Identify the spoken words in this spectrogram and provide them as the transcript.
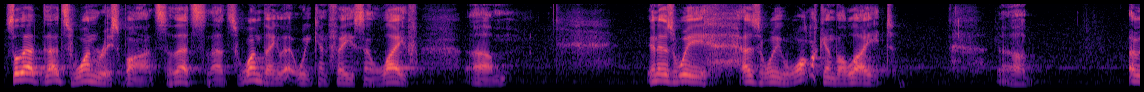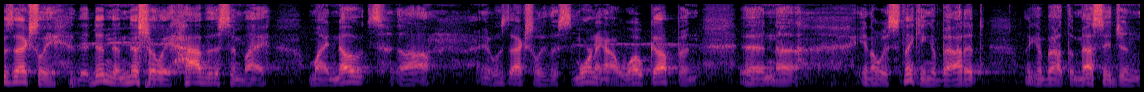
so that, that's one response. So that's, that's one thing that we can face in life. Um, and as we, as we walk in the light, uh, I was actually, didn't initially have this in my, my notes. Uh, it was actually this morning I woke up and, and uh, you know, was thinking about it, thinking about the message. And,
